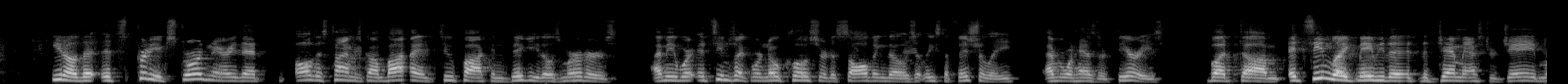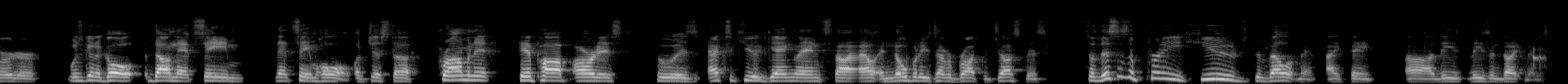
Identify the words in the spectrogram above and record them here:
you know, that it's pretty extraordinary that all this time has gone by and Tupac and Biggie, those murders. I mean, we're it seems like we're no closer to solving those, at least officially. Everyone has their theories, but um, it seemed like maybe the the Jam Master Jay murder was going to go down that same that same hole of just a prominent hip hop artist who is executed gangland style and nobody's ever brought to justice. So this is a pretty huge development, I think. Uh, these these indictments.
